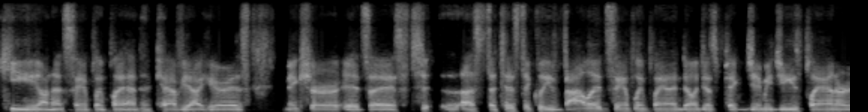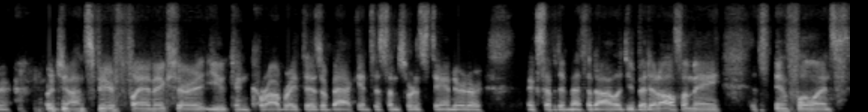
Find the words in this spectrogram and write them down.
key on that sampling plan, the caveat here is make sure it's a, a statistically valid sampling plan. Don't just pick Jimmy G's plan or, or Jon Speer's plan. Make sure you can corroborate those or back into some sort of standard or accepted methodology. But it also may influence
